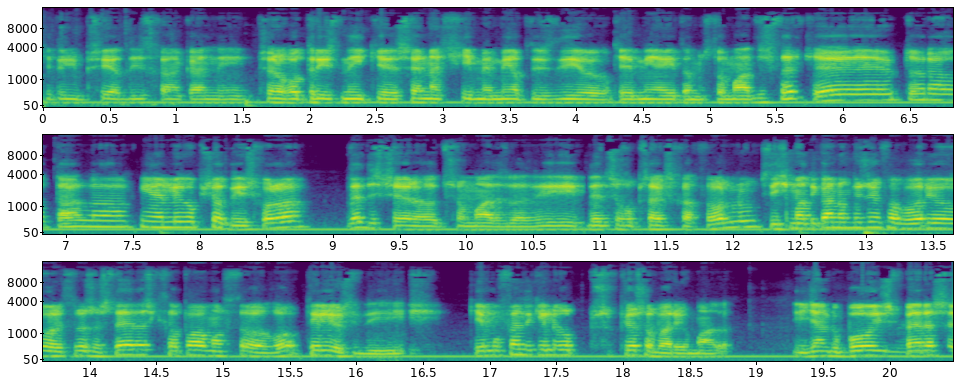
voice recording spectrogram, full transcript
και τη Λειψία αντίστοιχα να κάνει ξέρω εγώ τρεις νίκες, ένα χ με μία από τις δύο και μία ήταν στο Manchester. Και τώρα τα άλλα είναι λίγο πιο δύσκολα. Δεν τις ξέρω τις ομάδες, δηλαδή δεν τις έχω ψάξει καθόλου. Στοιχηματικά νομίζω είναι φαβορεί ο Ερυθρός Αστέρας και θα πάω με αυτό εγώ. Τελείως την τύχη. Και μου φαίνεται και λίγο πιο σοβαρή ομάδα. Η Young Boys Ναι. πέρασε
